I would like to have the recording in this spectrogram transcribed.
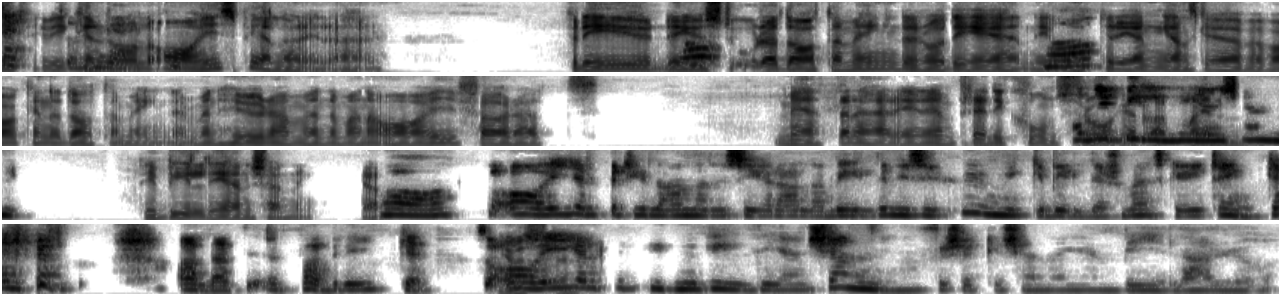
vet vi vilken roll AI spelar i det här? För det är ju, det är ju stora datamängder och det är, det är ja. återigen ganska övervakande datamängder. Men hur använder man AI för att mäta det här? Är det en prediktionsfråga? Ja, det är bildigenkänning. Det är bildigenkänning. Ja. ja, AI hjälper till att analysera alla bilder. Vi ser hur mycket bilder som helst, ska ju tänka alla fabriker. Så AI hjälper till med bildigenkänning och försöker känna igen bilar. Och,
